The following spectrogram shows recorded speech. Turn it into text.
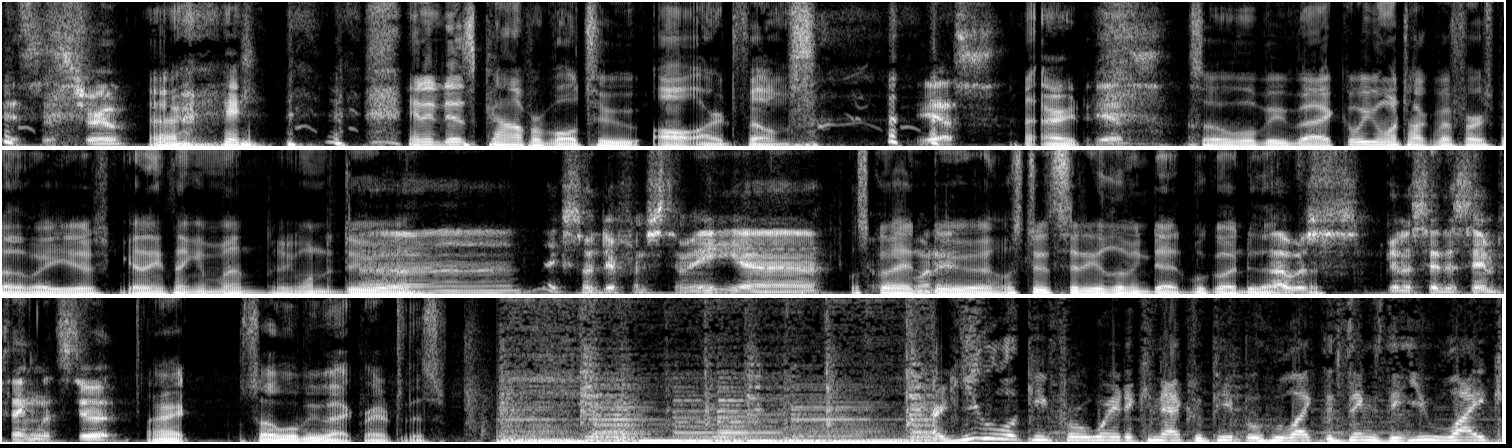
This is true. All right. and it is comparable to all art films. Yes. all right. Yes. So we'll be back. What do you want to talk about first, by the way? You got anything in mind? You want to do? Uh, Uh, makes no difference to me. Uh, let's go ahead and wanna- do. Uh, let's do City of Living Dead. We'll go ahead and do that. I first. was gonna say the same thing. Let's do it. All right. So we'll be back right after this. Are you looking for a way to connect with people who like the things that you like?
